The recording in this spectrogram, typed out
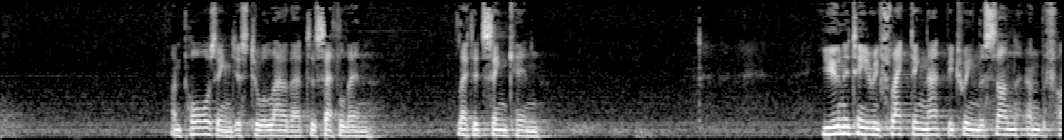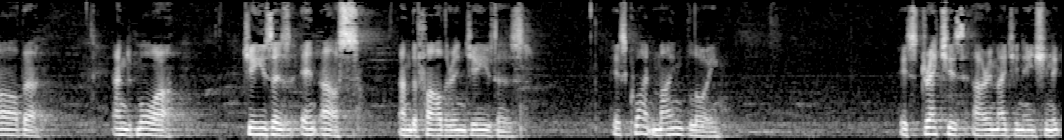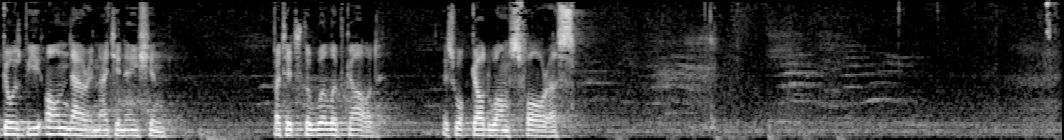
I'm pausing just to allow that to settle in. Let it sink in. Unity reflecting that between the Son and the Father, and more, Jesus in us and the Father in Jesus. It's quite mind blowing. It stretches our imagination. It goes beyond our imagination. But it's the will of God. It's what God wants for us.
